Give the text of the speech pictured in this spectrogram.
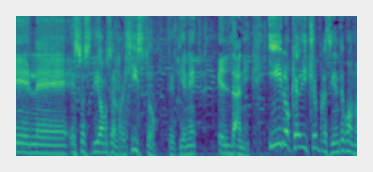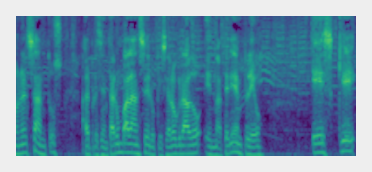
El, eh, eso es, digamos, el registro que tiene el DANI. Y lo que ha dicho el presidente Juan Manuel Santos al presentar un balance de lo que se ha logrado en materia de empleo es que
